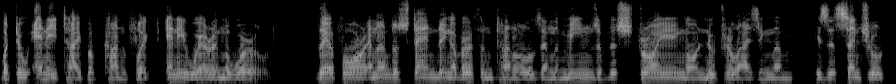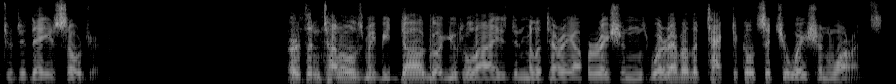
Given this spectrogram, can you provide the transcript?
but to any type of conflict anywhere in the world. Therefore, an understanding of earthen tunnels and the means of destroying or neutralizing them is essential to today's soldier. Earthen tunnels may be dug or utilized in military operations wherever the tactical situation warrants,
